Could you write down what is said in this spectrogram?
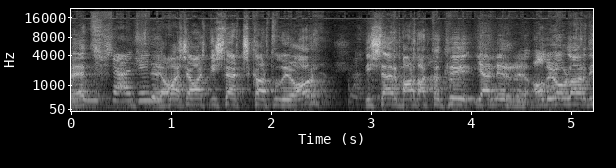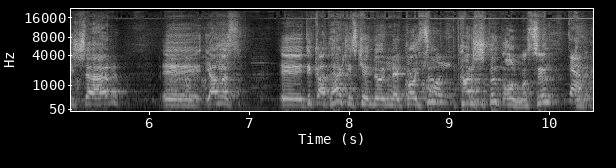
Evet. Müsaadeni- Yavaş yavaş dişler çıkartılıyor. Dişler bardaktaki yerlerini alıyorlar dişler. Ee, yalnız e, dikkat herkes kendi önüne koysun. Koy. Karışıklık olmasın. Tamam. Evet.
